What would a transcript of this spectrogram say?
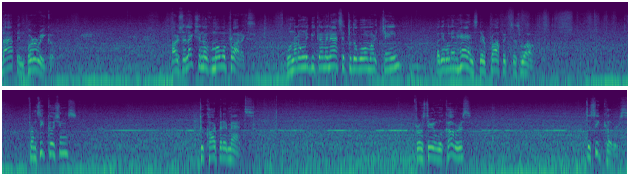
BAP in Puerto Rico. Our selection of Momo products will not only become an asset to the Walmart chain, but they will enhance their profits as well. From seat cushions to carpeted mats. From steering wheel covers to seat covers.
